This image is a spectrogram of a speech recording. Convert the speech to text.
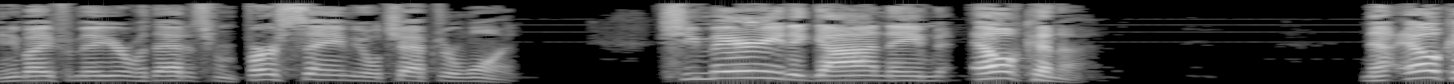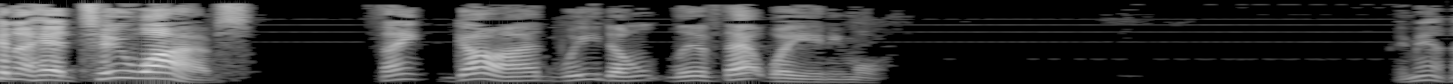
Anybody familiar with that? It's from 1 Samuel chapter 1. She married a guy named Elkanah. Now Elkanah had two wives. Thank God we don't live that way anymore. Amen.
